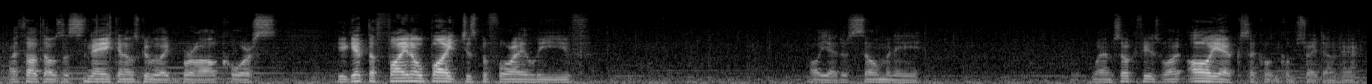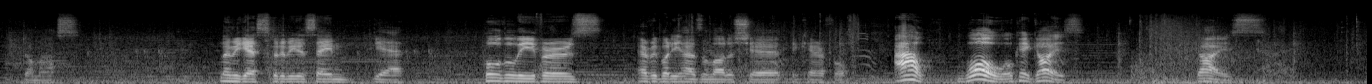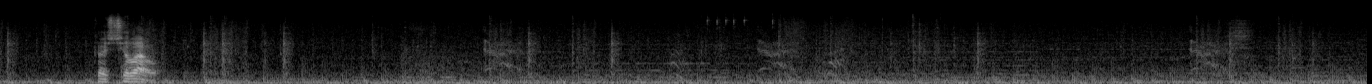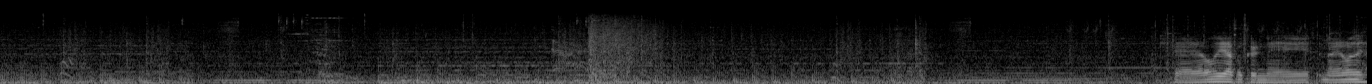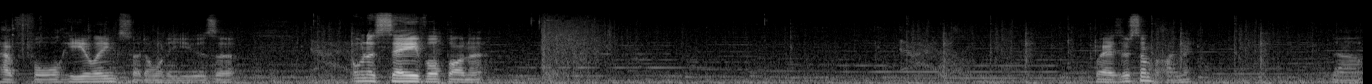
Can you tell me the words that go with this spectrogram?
I thought that was a snake and I was to be like, bro, of course. You get the final bite just before I leave. Oh yeah, there's so many... Wait, I'm so confused. Why? Oh yeah, because I couldn't come straight down here. Dumbass. Let me guess, it's going to be the same... Yeah. Pull the levers. Everybody has a lot of shit. Be careful. Ow! Whoa! Okay, guys. Guys. Guys, chill out. grenade, and I only have full healing, so I don't want to use it. I want to save up on it. Wait, is there some behind me? No.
